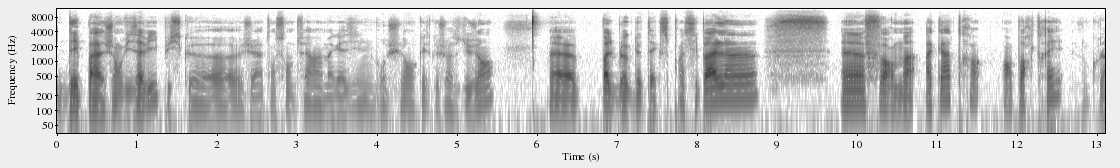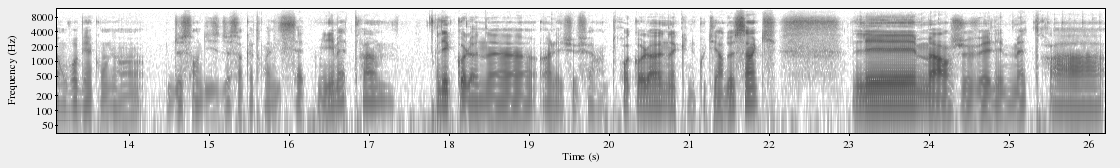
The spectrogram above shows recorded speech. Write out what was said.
Des pages en vis-à-vis, puisque euh, j'ai l'intention de faire un magazine, une brochure ou quelque chose du genre. Euh, pas de bloc de texte principal. Un format A4 en portrait. Donc là, on voit bien qu'on a 210-297 mm. Les colonnes. allez, je vais faire un 3 colonnes avec une coutière de 5. Les marges, je vais les mettre à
